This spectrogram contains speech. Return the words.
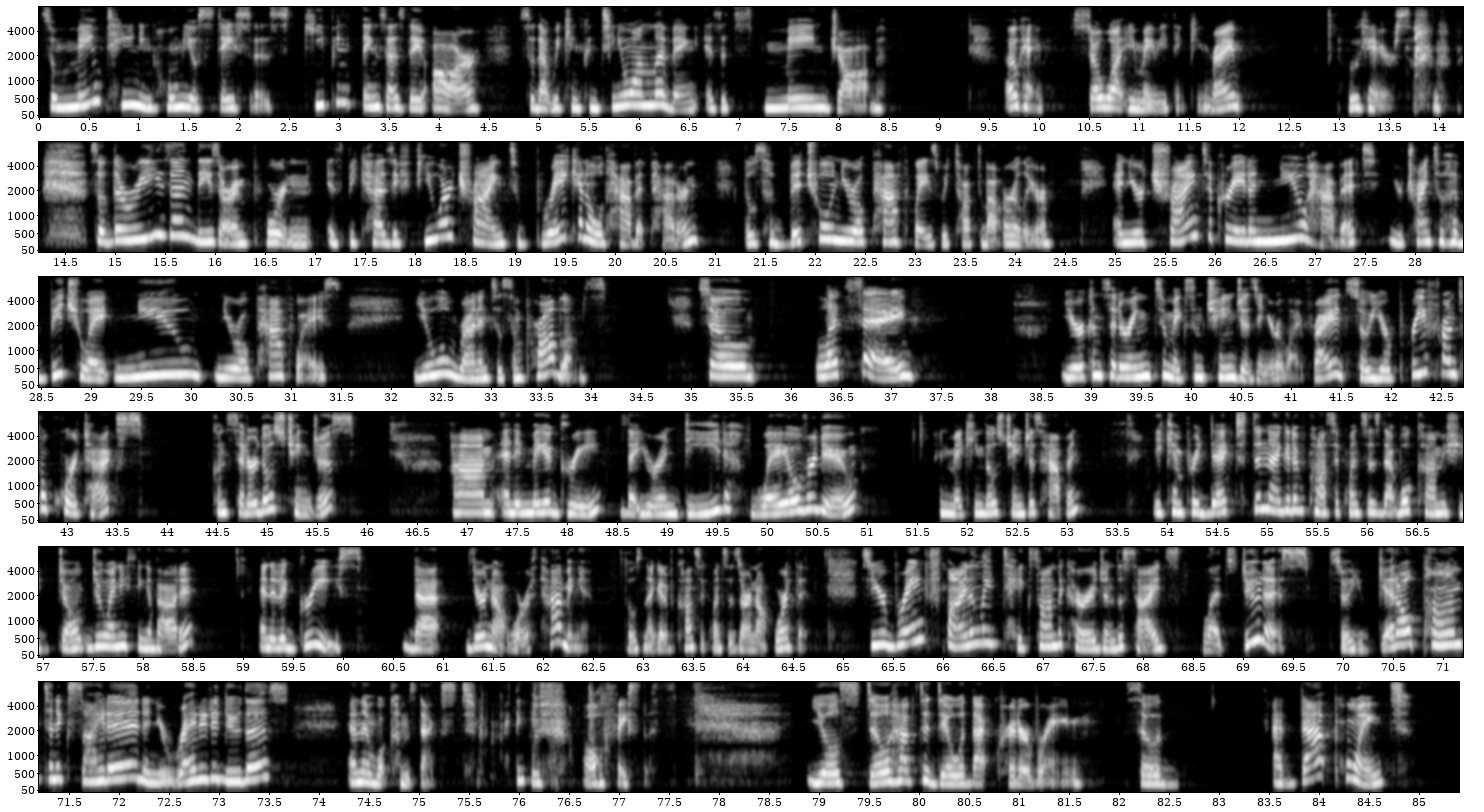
So, maintaining homeostasis, keeping things as they are so that we can continue on living is its main job. Okay, so what you may be thinking, right? Who cares? so, the reason these are important is because if you are trying to break an old habit pattern, those habitual neural pathways we talked about earlier, and you're trying to create a new habit, you're trying to habituate new neural pathways, you will run into some problems. So, let's say you're considering to make some changes in your life, right? So, your prefrontal cortex, consider those changes. Um, and it may agree that you're indeed way overdue in making those changes happen. It can predict the negative consequences that will come if you don't do anything about it. And it agrees that they're not worth having it. Those negative consequences are not worth it. So your brain finally takes on the courage and decides, let's do this. So you get all pumped and excited and you're ready to do this. And then what comes next? I think we've all faced this. You'll still have to deal with that critter brain. So at that point,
